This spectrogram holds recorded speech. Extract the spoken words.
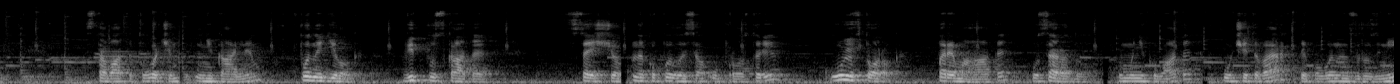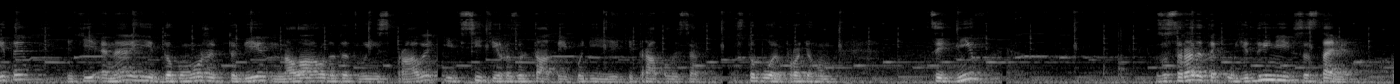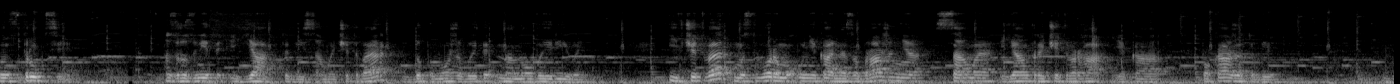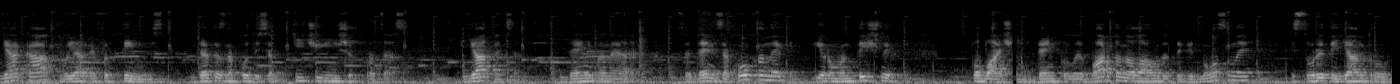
ставати творчим унікальним, в понеділок відпускати все, що накопилося у просторі, у вівторок перемагати, у середу комунікувати, у четвер ти повинен зрозуміти, які енергії допоможуть тобі налагодити твої справи і всі ті результати і події, які трапилися з тобою протягом цих днів, зосередити у єдиній системі конструкції. Зрозуміти, як тобі саме четвер допоможе вийти на новий рівень. І в четвер ми створимо унікальне зображення саме янтри четверга, яка покаже тобі, яка твоя ефективність, де ти знаходишся в ті чи інших процесах. П'ятниця день Венери. Це день закоханих і романтичних побачень. День, коли варто налагодити відносини і створити янтру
